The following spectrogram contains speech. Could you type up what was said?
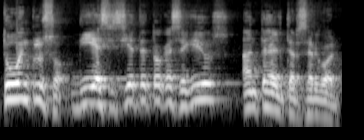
tuvo incluso 17 toques seguidos antes del tercer gol.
